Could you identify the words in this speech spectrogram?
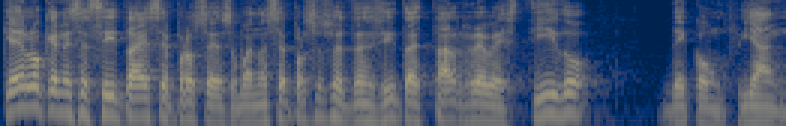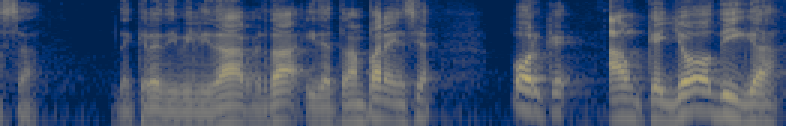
¿Qué es lo que necesita ese proceso? Bueno, ese proceso necesita estar revestido de confianza, de credibilidad, ¿verdad? Y de transparencia, porque aunque yo diga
